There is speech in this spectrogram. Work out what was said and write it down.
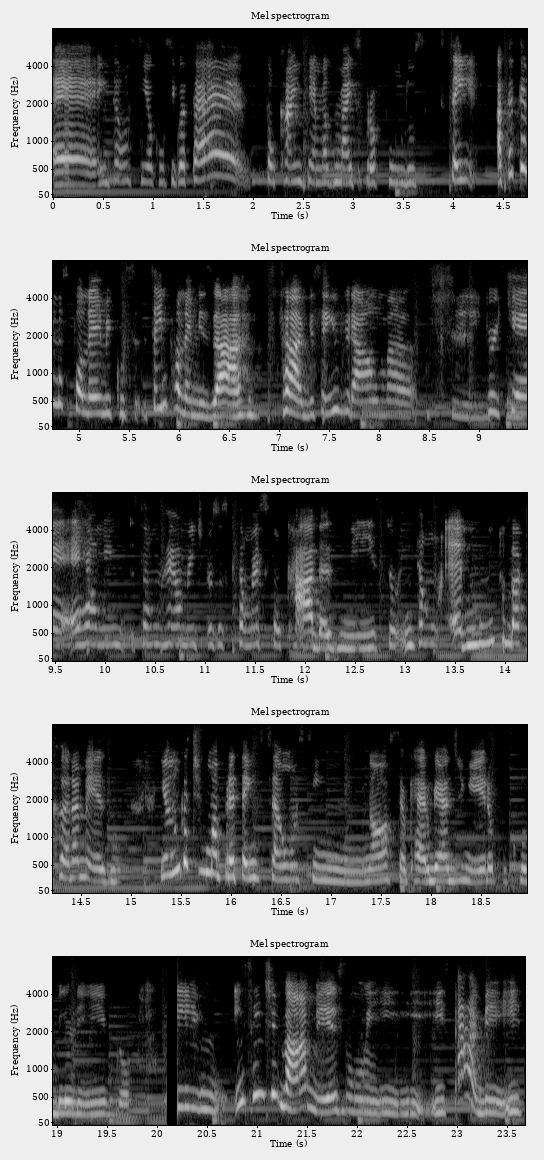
É, então, assim, eu consigo até focar em temas mais profundos, sem até temas polêmicos, sem polemizar, sabe? Sem virar uma. Sim, porque É realmente, são realmente pessoas que estão mais focadas nisso. Então, é muito bacana mesmo. E eu nunca tive uma pretensão assim, nossa, eu quero ganhar dinheiro pro Clube do Livro, e incentivar mesmo e, e sabe, e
